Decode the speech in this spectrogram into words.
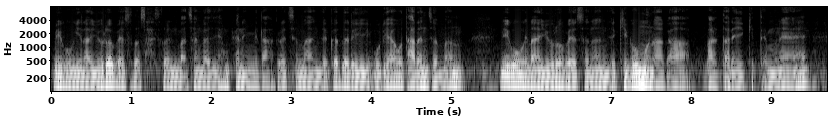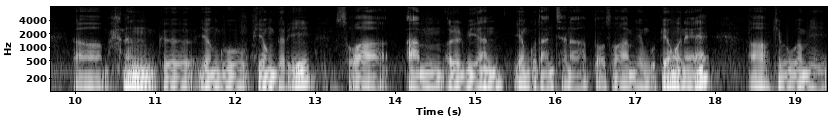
미국이나 유럽에서도 사실은 마찬가지 형편입니다. 그렇지만 이제 그들이 우리하고 다른 점은 미국이나 유럽에서는 이제 기부 문화가 발달해 있기 때문에 어, 많은 그 연구 비용들이 소아암을 위한 연구 단체나 또 소아암 연구 병원에 어, 기부금이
